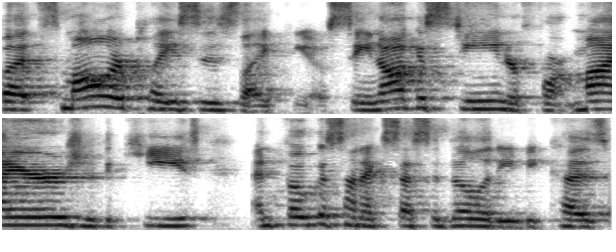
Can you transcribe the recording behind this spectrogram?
but smaller places like you know St. Augustine or Fort Myers or the Keys, and focus on accessibility because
